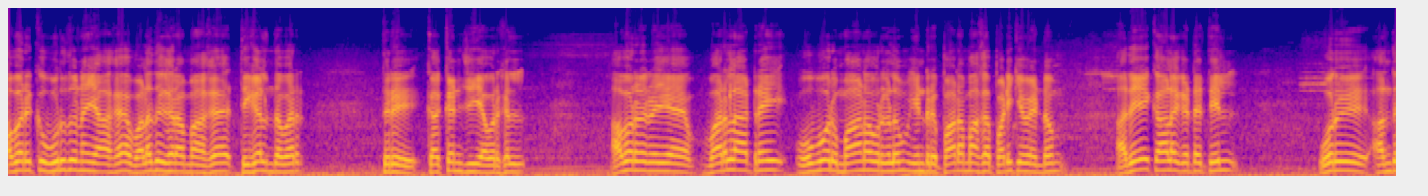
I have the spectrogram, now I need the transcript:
அவருக்கு உறுதுணையாக வலதுகரமாக திகழ்ந்தவர் திரு. கக்கன்ஜி அவர்கள். அவருடைய வரலாற்றை ஒவ்வொரு மாணவர்களும் இன்று பாடமாக படிக்க வேண்டும். அதே காலகட்டத்தில் ஒரு அந்த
